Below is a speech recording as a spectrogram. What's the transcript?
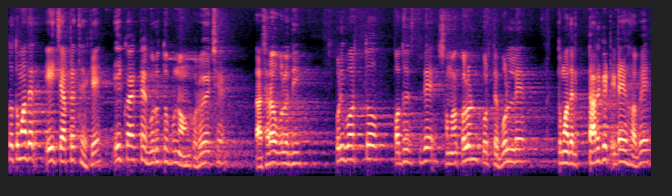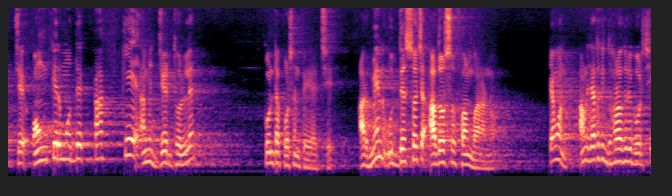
তো তোমাদের এই চ্যাপ্টার থেকে এই কয়েকটা গুরুত্বপূর্ণ অঙ্ক রয়েছে। তাছাড়াও বলে দিই, পরিবর্ত পদ্ধতিতে সমাকলন করতে বললে তোমাদের টার্গেট এটাই হবে যে অঙ্কের মধ্যে কাকে আমি জেড ধরলে কোনটা পোর্শন পেয়ে যাচ্ছি। আর মেন উদ্দেশ্য হচ্ছে আদর্শ ফর্ম বানানো। কেমন? আমরা যত কিছু ধরাধরি করছি,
